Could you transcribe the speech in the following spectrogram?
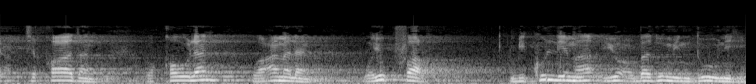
اعتقادا وقولا وعملا ويكفر بكل ما يعبد من دونه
